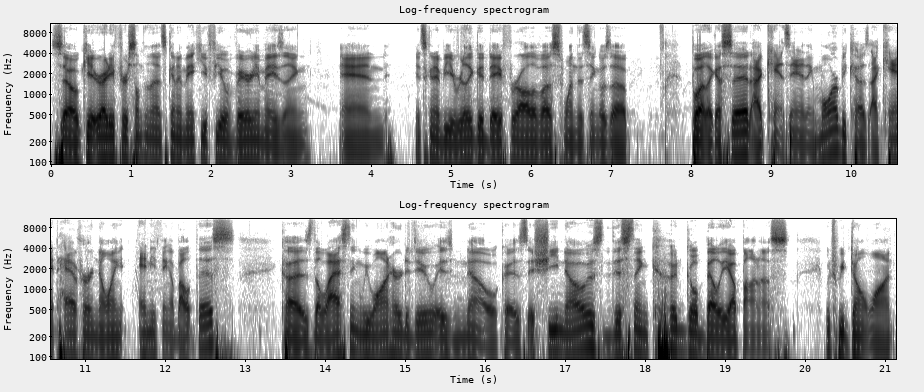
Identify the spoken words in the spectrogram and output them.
So get ready for something that's gonna make you feel very amazing and it's going to be a really good day for all of us when this thing goes up. But like I said, I can't say anything more because I can't have her knowing anything about this. Because the last thing we want her to do is know. Because if she knows, this thing could go belly up on us, which we don't want.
